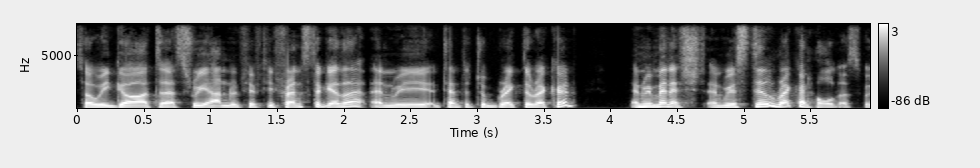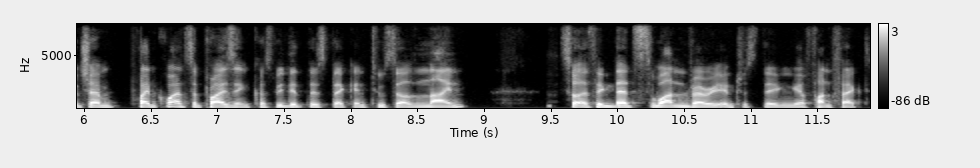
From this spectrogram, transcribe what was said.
So we got uh, 350 friends together and we attempted to break the record and we managed. And we're still record holders, which I'm quite quite surprising because we did this back in 2009. So I think that's one very interesting uh, fun fact.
